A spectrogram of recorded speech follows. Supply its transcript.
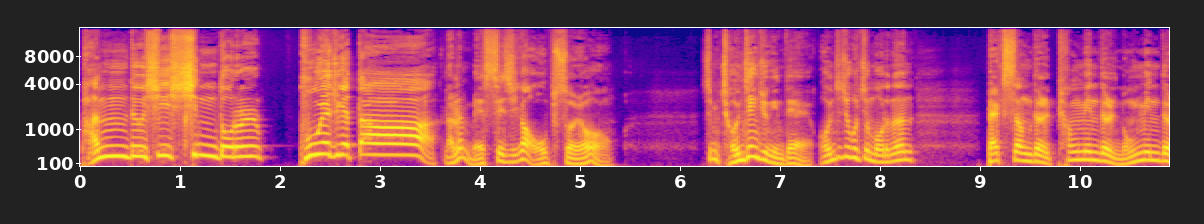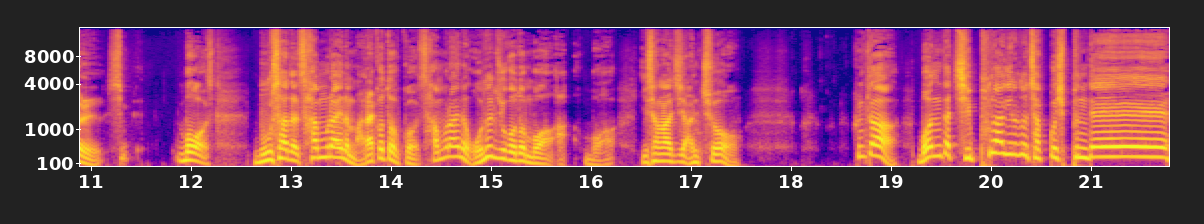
반드시 신도를 구해주겠다라는 메시지가 없어요. 지금 전쟁 중인데 언제 죽을지 모르는 백성들, 평민들, 농민들, 뭐 무사들, 사무라이는 말할 것도 없고 사무라이는 오늘 죽어도 뭐, 아, 뭐 이상하지 않죠. 그러니까 뭔가 지푸라기라도 잡고 싶은데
